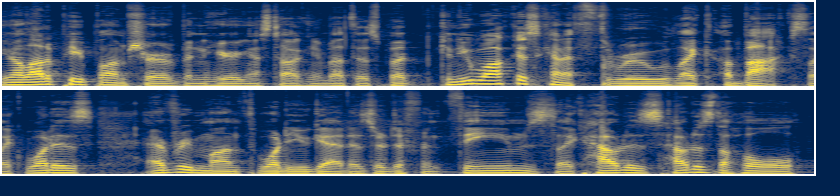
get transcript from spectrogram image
You know, a lot of people I'm sure have been hearing us talking about this. But can you walk us kind of through like a box? Like, what is every month? What do you get? Is there different themes? Like, how does how does the whole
